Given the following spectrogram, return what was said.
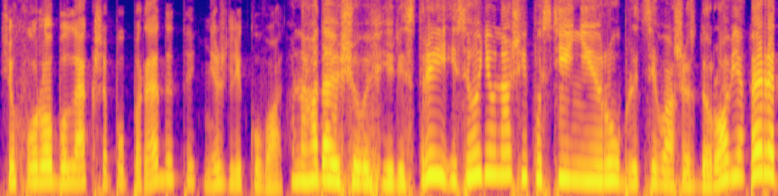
що хворобу легше попередити, ніж лікувати. Нагадаю, що в ефірі Стрий, і сьогодні в нашій постійній рубриці Ваше здоров'я перед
